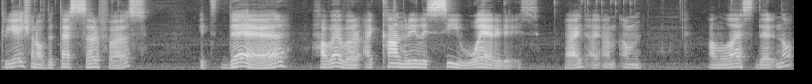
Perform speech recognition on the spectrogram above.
creation of the test surface, it's there. However, I can't really see where it is, right? I, am I'm, I'm unless there, no,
